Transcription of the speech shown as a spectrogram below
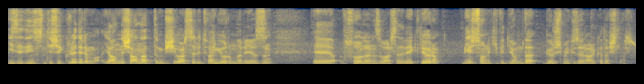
İzlediğiniz için teşekkür ederim. Yanlış anlattığım bir şey varsa lütfen yorumlara yazın. Ee, sorularınız varsa da bekliyorum. Bir sonraki videomda görüşmek üzere arkadaşlar.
